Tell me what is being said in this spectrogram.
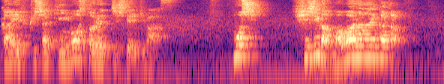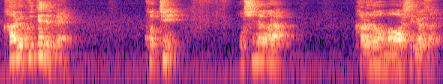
外腹斜筋をストレッチしていきます。もし肘が回らない方軽く手でねこっちに押しながら体を回してください。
